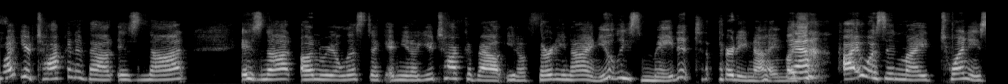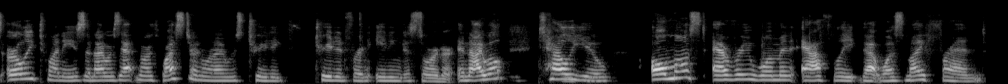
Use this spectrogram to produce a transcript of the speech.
what you're talking about is not is not unrealistic. And you know, you talk about you know 39. You at least made it to 39. Like yeah. I was in my 20s, early 20s, and I was at Northwestern when I was treated treated for an eating disorder. And I will tell mm-hmm. you almost every woman athlete that was my friend,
